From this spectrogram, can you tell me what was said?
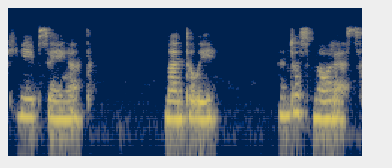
Keep saying it mentally and just notice.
